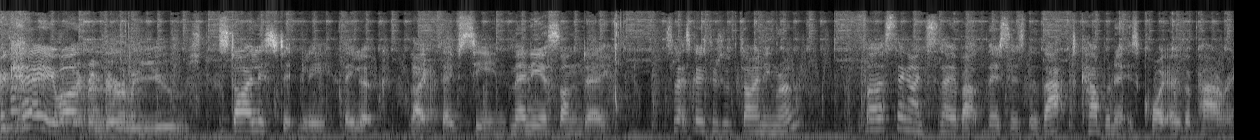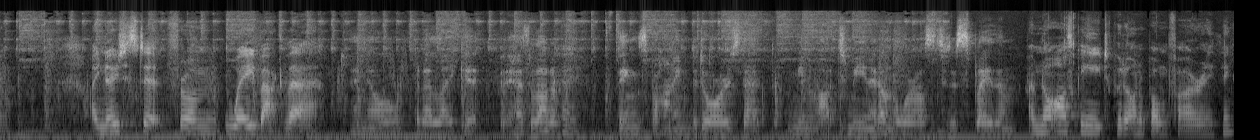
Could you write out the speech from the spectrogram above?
Okay, well, They've been barely used. stylistically, they look like they've seen many a Sunday. So let's go through to the dining room. First thing I'd say about this is that cabinet is quite overpowering. I noticed it from way back there. I know, but I like it. It has a lot Okay. of things behind the doors that mean a lot to me, and I don't know where else to display them. I'm not asking you to put it on a bonfire or anything.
